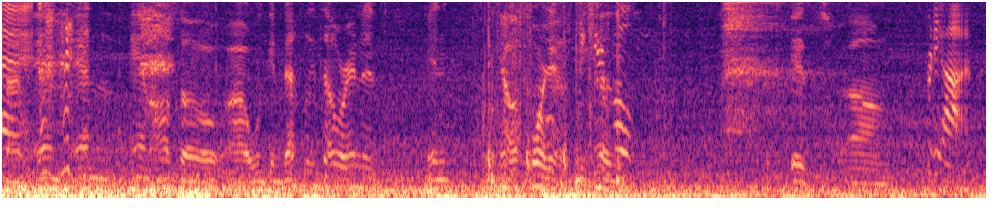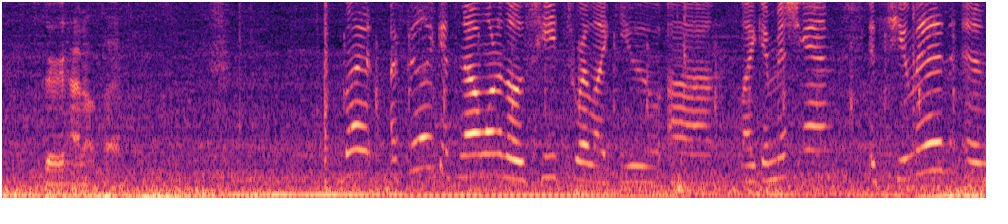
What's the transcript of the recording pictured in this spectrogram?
time. and, and and also uh, we can definitely tell we're in in, California because it's um, it's pretty hot. it's very hot outside. But I feel like it's not one of those heats where like you, um, like in Michigan, it's humid, and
